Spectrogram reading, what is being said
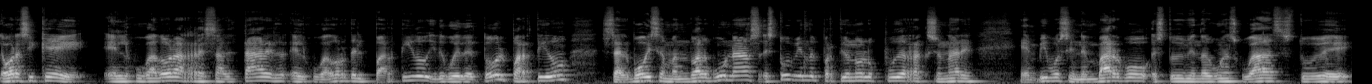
ahora sí que el jugador a resaltar, el, jugador del partido y de, todo el partido, salvó y se mandó algunas. Estuve viendo el partido, no lo pude reaccionar en, en vivo. Sin embargo, estuve viendo algunas jugadas, estuve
